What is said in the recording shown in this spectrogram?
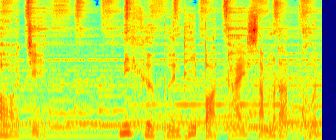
ออจิต นี่คือพื้นที่ปลอดภัยสำหรับคุณ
